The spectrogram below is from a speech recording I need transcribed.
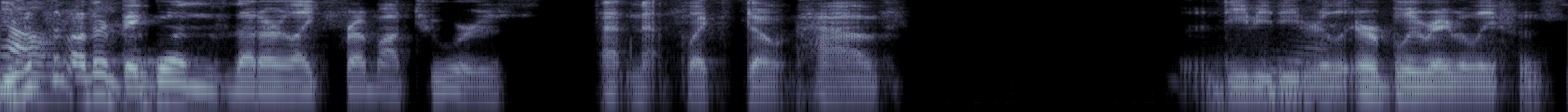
Well, even some other big ones that are like from auteurs at Netflix don't have DVD Yeah. really or Blu-ray releases.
